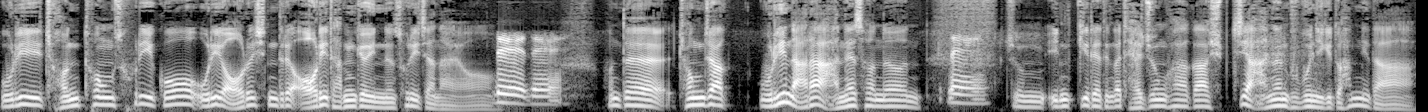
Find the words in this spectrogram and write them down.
우리 전통 소리고 우리 어르신들의 얼이 담겨 있는 소리잖아요. 네, 네, 근데 정작 우리나라 안에서는 네, 좀 인기라든가 대중화가 쉽지 않은 부분이기도 합니다.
